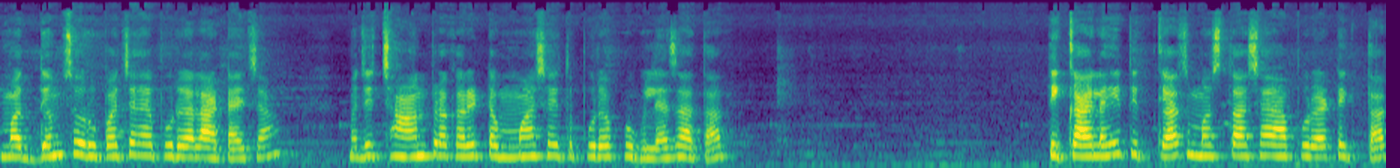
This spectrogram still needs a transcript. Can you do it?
मध्यम स्वरूपाच्या ह्या पुऱ्या लाटायच्या. म्हणजे छान प्रकारे टम्म अशा इथं पुऱ्या फुगल्या जातात. टिकायलाही तितक्याच मस्त अशा ह्या पुऱ्या टिकतात.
